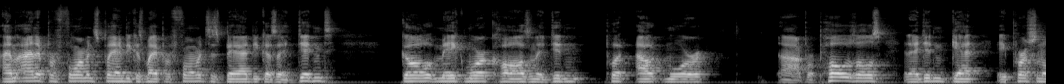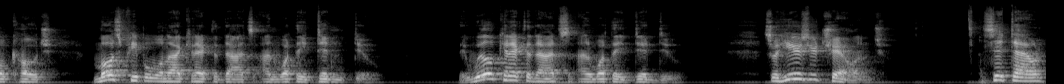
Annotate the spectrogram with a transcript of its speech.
I'm on a performance plan because my performance is bad because I didn't go make more calls and I didn't put out more uh, proposals and I didn't get a personal coach. Most people will not connect the dots on what they didn't do. They will connect the dots on what they did do. So here's your challenge. Sit down,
